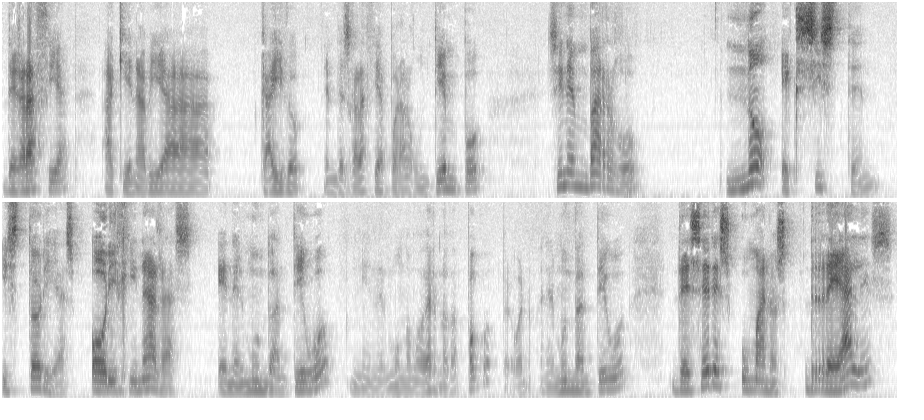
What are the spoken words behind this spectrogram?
de gracia a quien había caído en desgracia por algún tiempo. Sin embargo, no existen historias originadas en el mundo antiguo, ni en el mundo moderno tampoco, pero bueno, en el mundo antiguo, de seres humanos reales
